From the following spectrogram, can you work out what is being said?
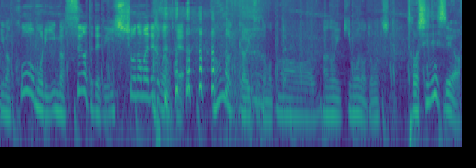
今コウモリ今姿出て一生名前出てこなくて なんだっけあいつと思って。あの生き物と思っちゃっ年ですよ。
